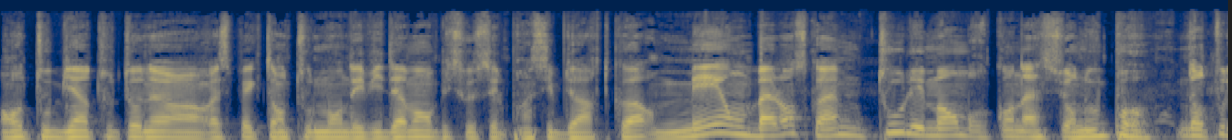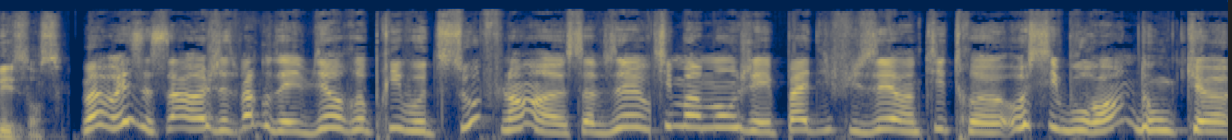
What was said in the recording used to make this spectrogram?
en tout bien tout honneur en respectant tout le monde évidemment puisque c'est le principe de hardcore, mais on balance quand même tous les membres qu'on a sur nous pour dans tous les sens. Bah oui, c'est ça. J'espère que vous avez bien repris votre souffle. Hein. Ça faisait un petit moment que j'avais pas diffusé un titre aussi bourrin, donc euh,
